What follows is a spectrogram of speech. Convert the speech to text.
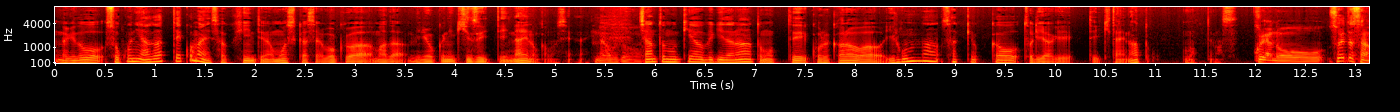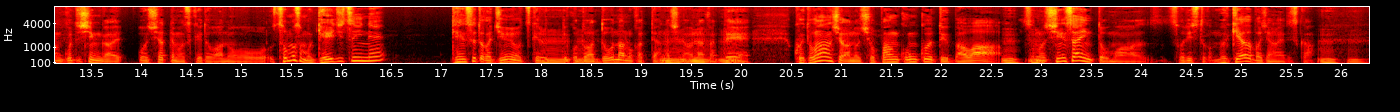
だけどそこに上がってこない作品っていうのはもしかしたら僕はまだ魅力に気づいていないのかもしれない。なるほど。ちゃんと向き合うべきだなと思ってこれからはいろんな作曲家を取り上げていきたいなと思ってます。これあの添田さんご自身がおっしゃってますけどあのそもそも芸術にね点数とか順位をつけるってことはどうなのかって話の中うんうんうんうでこれどうなんでしょう？あのショパンコンクールという場は、うんうん。その審査員とまあソリストが向き合う場じゃないですか、うんうん。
